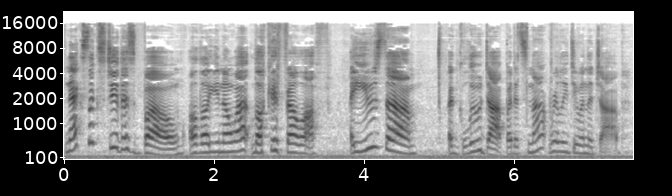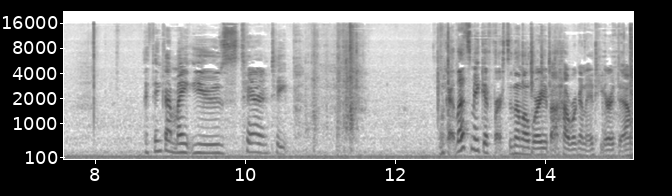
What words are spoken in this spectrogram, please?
Next, let's do this bow. Although, you know what? Look, it fell off. I used um, a glue dot, but it's not really doing the job. I think I might use tear and tape. Okay, let's make it first and then I'll worry about how we're gonna adhere it down.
